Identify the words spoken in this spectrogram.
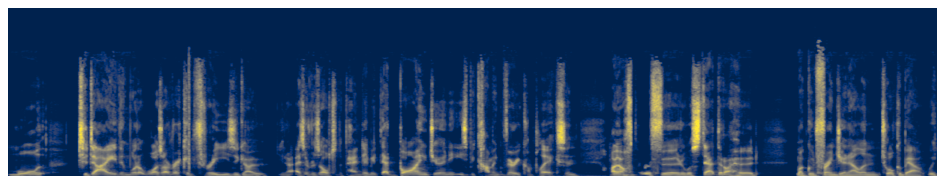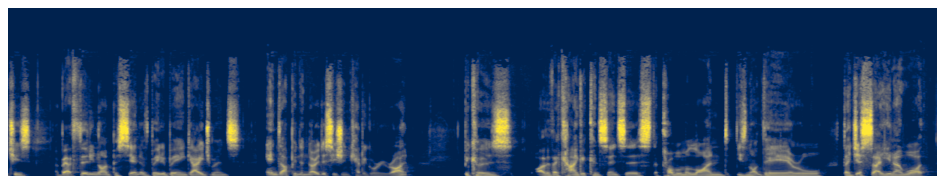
more today than what it was, I reckon, three years ago. You know, as a result of the pandemic, that buying journey is becoming very complex. And I mm-hmm. often refer to a stat that I heard my good friend Jen Allen talk about, which is about 39% of B2B engagements end up in the no decision category, right? Because either they can't get consensus, the problem aligned is not there, or they just say, you know what,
